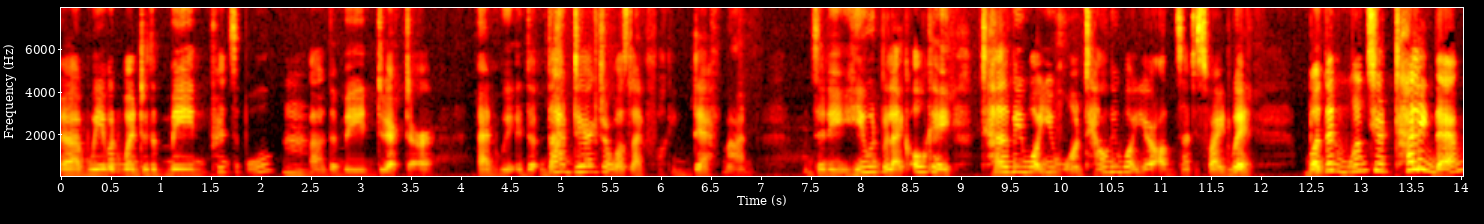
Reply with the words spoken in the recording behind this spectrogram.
um, we even went to the main principal, Mm. uh, the main director, and we th- that director was like fucking deaf man. So he, he would be like, okay, tell me what you want, tell me what you're unsatisfied with. But then once you're telling them,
